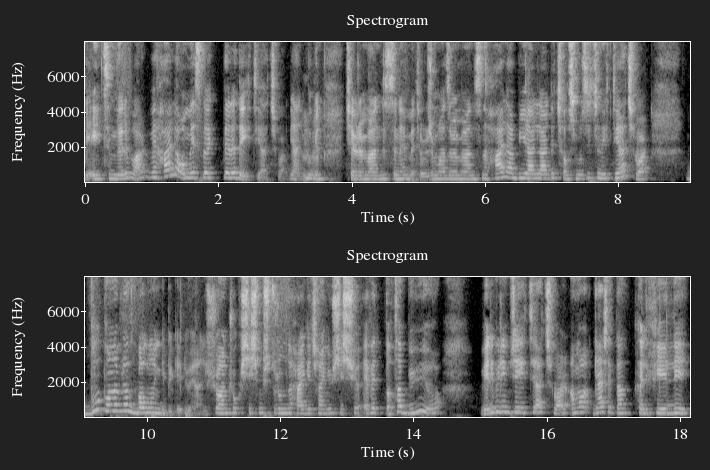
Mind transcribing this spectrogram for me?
bir eğitimleri var ve hala o mesleklere de ihtiyaç var. Yani Hı hı. bugün çevre mühendisine, meteoroloji malzeme mühendisine hala bir yerlerde çalışması için ihtiyaç var. Bu bana biraz balon gibi geliyor yani. Şu an çok şişmiş durumda. Her geçen gün şişiyor. Evet data büyüyor. Veri bilimciye ihtiyaç var ama gerçekten kalifiyeli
